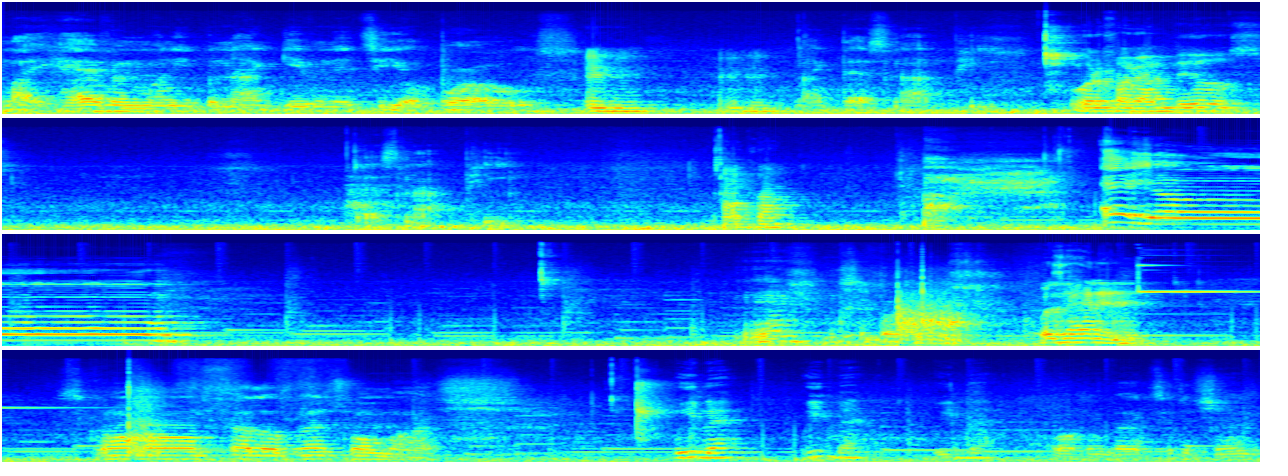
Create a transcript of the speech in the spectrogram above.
like having money but not giving it to your bros, Mm-hmm. Mm-hmm. like that's not pee. What if I got bills? That's not pee. Okay. Hey yo! Yeah, what's up, bro? What's happening? What's going on, fellow bench warmers? We back. We back. We back. Welcome back to the channel.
